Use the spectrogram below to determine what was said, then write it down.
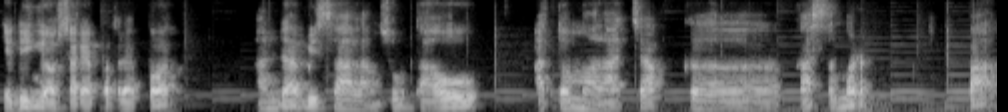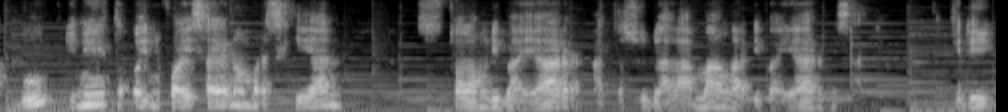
Jadi nggak usah repot-repot, Anda bisa langsung tahu atau melacak ke customer, Pak, Bu, ini invoice saya nomor sekian, tolong dibayar atau sudah lama nggak dibayar misalnya. Jadi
